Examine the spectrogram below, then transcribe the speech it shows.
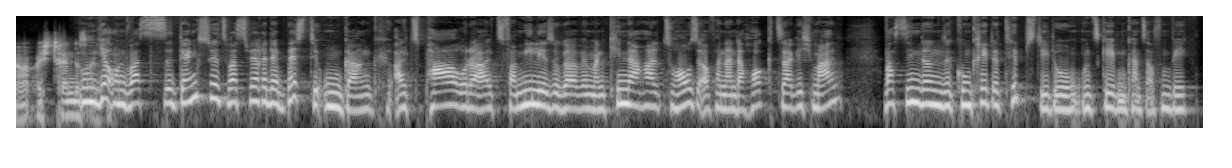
Ja, ich trenne das. Oh, ja, und was denkst du jetzt, was wäre der beste Umgang als Paar oder als Familie sogar, wenn man Kinder halt zu Hause aufeinander hockt, sage ich mal? Was sind dann konkrete Tipps, die du uns geben kannst auf dem Weg?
